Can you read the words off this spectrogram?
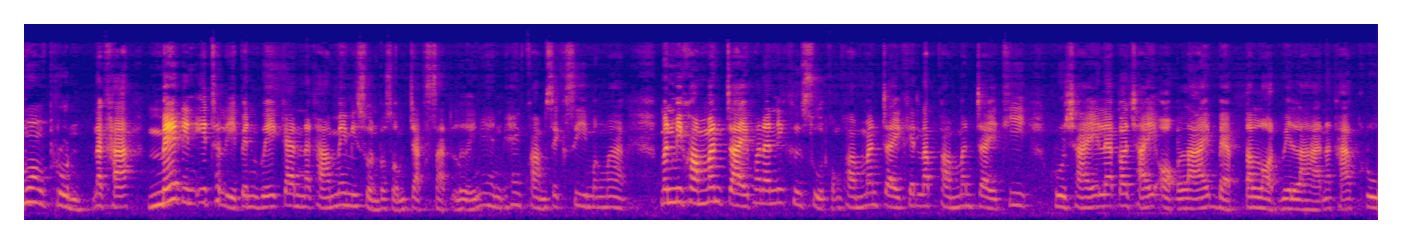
ม่วงพรุนนะคะ made in Italy เป็นเวกันนะคะ ไม่มีส่วนผสมจากสัตว์เลยนี่ให้ความเซ็กซี่มากๆ มันมีความมั่นใจ เพราะนั้นนี่คือสูตรของความมั่นใจ เคล็ดลับความมั่นใจที่ครูใช้และก็ใช้ออกไลฟ์แบบตลอดเวลานะคะ ครู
